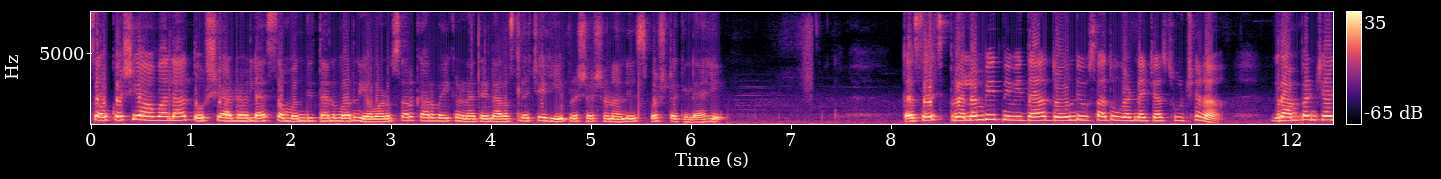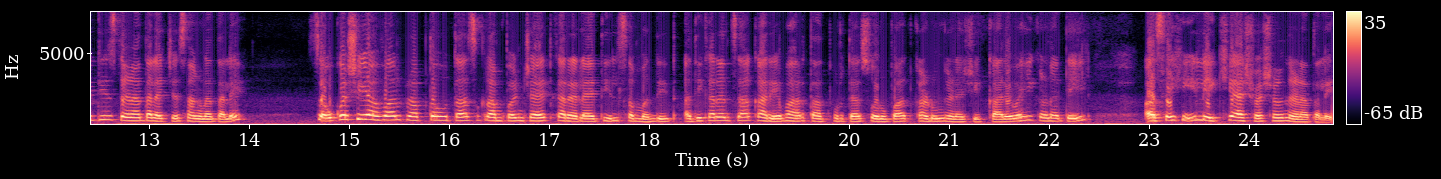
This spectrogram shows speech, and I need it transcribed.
चौकशी अहवालात दोषी आढळल्यास संबंधितांवर नियमानुसार कारवाई करण्यात येणार असल्याचेही प्रशासनाने स्पष्ट केले आहे. तसेच प्रलंबित निविदा दोन दिवसात उघडण्याच्या सूचना ग्रामपंचायतीस देण्यात आल्याचे सांगण्यात आले. चौकशी अहवाल प्राप्त होताच ग्रामपंचायत कार्यालयातील संबंधित अधिकाऱ्यांचा कार्यभार तात्पुरत्या स्वरूपात काढून घेण्याची कार्यवाही करण्यात येईल असेही लेखी आश्वासन देण्यात आले.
